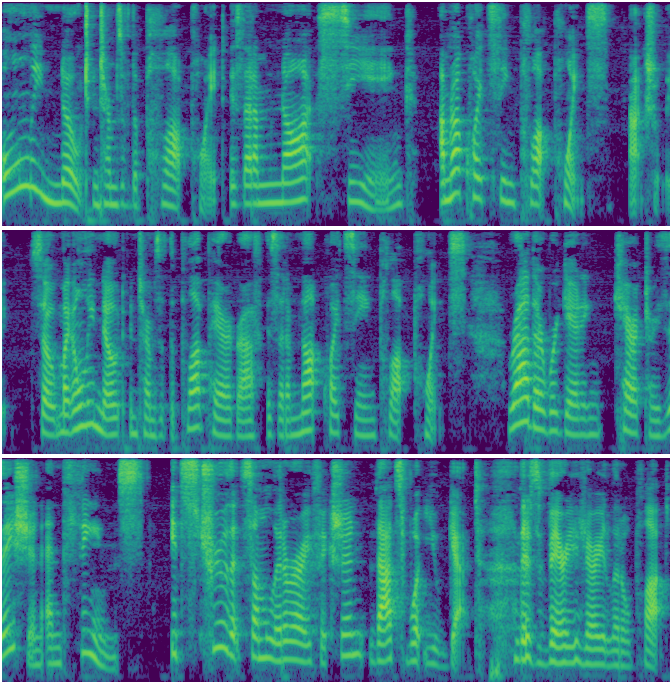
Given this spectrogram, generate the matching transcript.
only note in terms of the plot point is that I'm not seeing, I'm not quite seeing plot points, actually. So my only note in terms of the plot paragraph is that I'm not quite seeing plot points. Rather, we're getting characterization and themes. It's true that some literary fiction, that's what you get. There's very, very little plot.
